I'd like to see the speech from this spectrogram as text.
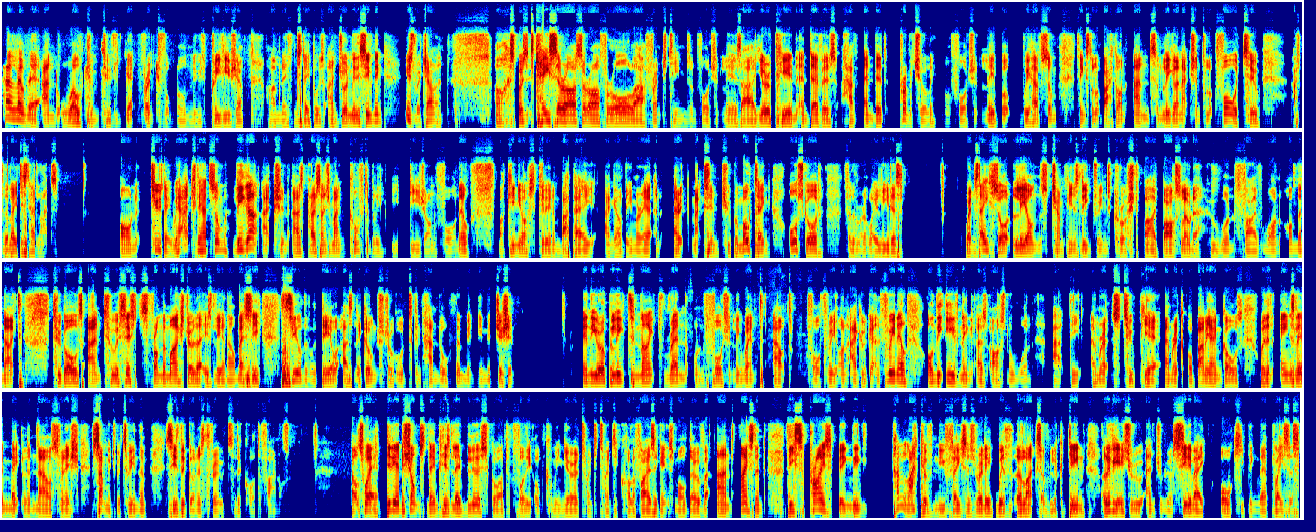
Hello there, and welcome to the Get French Football News Preview Show. I'm Nathan Staples, and joining me this evening is Rich Allen. Oh, I suppose it's K Sera for all our French teams, unfortunately, as our European endeavours have ended prematurely, unfortunately, but we have some things to look back on and some Ligue 1 action to look forward to after the latest headlines on Tuesday. We actually had some Ligue action as Paris Saint Germain comfortably beat Dijon 4 0. Marquinhos, Kylian Mbappe, Angel Di Maria, and Eric Maxim Choupo-Moting all scored for the runaway leaders. Wednesday saw Lyon's Champions League dreams crushed by Barcelona, who won 5 1 on the night. Two goals and two assists from the maestro that is Lionel Messi sealed the deal as Lyon struggled to handle the Mindy magician. In the Europa League tonight, Rennes unfortunately went out 4 3 on aggregate and 3 0 on the evening as Arsenal won at the Emirates. Two Pierre Emerick Aubameyang goals with an Ainsley Maitland Niles finish sandwiched between them sees the Gunners through to the quarterfinals. Elsewhere, Didier Deschamps named his Les Bleus squad for the upcoming Euro 2020 qualifiers against Moldova and Iceland. The surprise being the kind of lack of new faces, really, with the likes of Lucas Digne, Olivier Giroud, and Djibril Sidibé all keeping their places.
